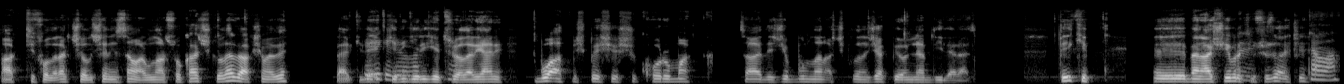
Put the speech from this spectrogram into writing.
aktif olarak çalışan insan var. Bunlar sokağa çıkıyorlar ve akşam eve belki de Geri etkili geliyorlar. geri getiriyorlar. Yani bu 65 yaşı korumak sadece bundan açıklanacak bir önlem değil herhalde. Peki e, ben Ayşe'ye bırakayım Evet. sözü Ayşe. Tamam.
